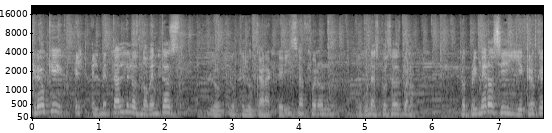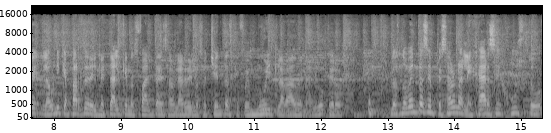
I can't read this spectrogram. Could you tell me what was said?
creo que el, el metal de los noventas lo, lo que lo caracteriza fueron algunas cosas, bueno, lo primero sí, creo que la única parte del metal que nos falta es hablar de los ochentas, que fue muy clavado en algo, pero los noventas empezaron a alejarse justo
